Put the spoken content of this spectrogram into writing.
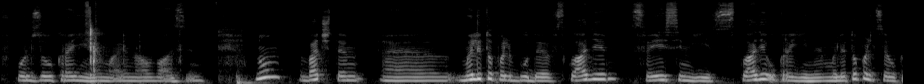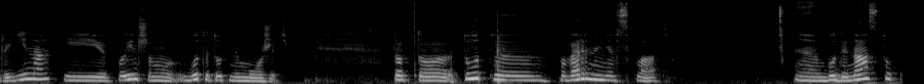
В пользу України маю на увазі. Ну, бачите, е, Мелітополь буде в складі своєї сім'ї, в складі України. Мелітополь це Україна, і по-іншому бути тут не можуть. Тобто тут е, повернення в склад. Е, Буде наступ,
